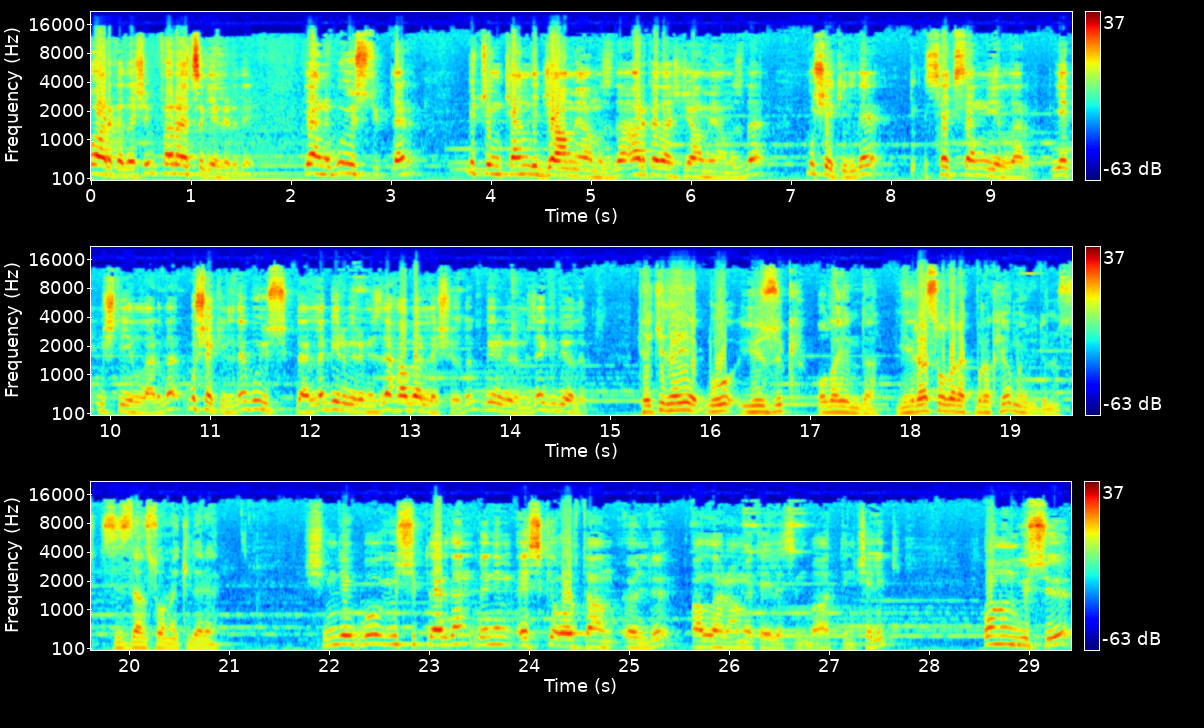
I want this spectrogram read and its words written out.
o arkadaşın parası gelirdi. Yani bu üstlükler bütün kendi camiamızda, arkadaş camiamızda bu şekilde 80'li yıllar, 70'li yıllarda bu şekilde bu üstlüklerle birbirimizle haberleşiyorduk, birbirimize gidiyorduk. Peki dayı bu yüzük olayında miras olarak bırakıyor muydunuz sizden sonrakilere? Şimdi bu yüzüklerden benim eski ortağım öldü. Allah rahmet eylesin Bahattin Çelik. Onun yüzüğü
